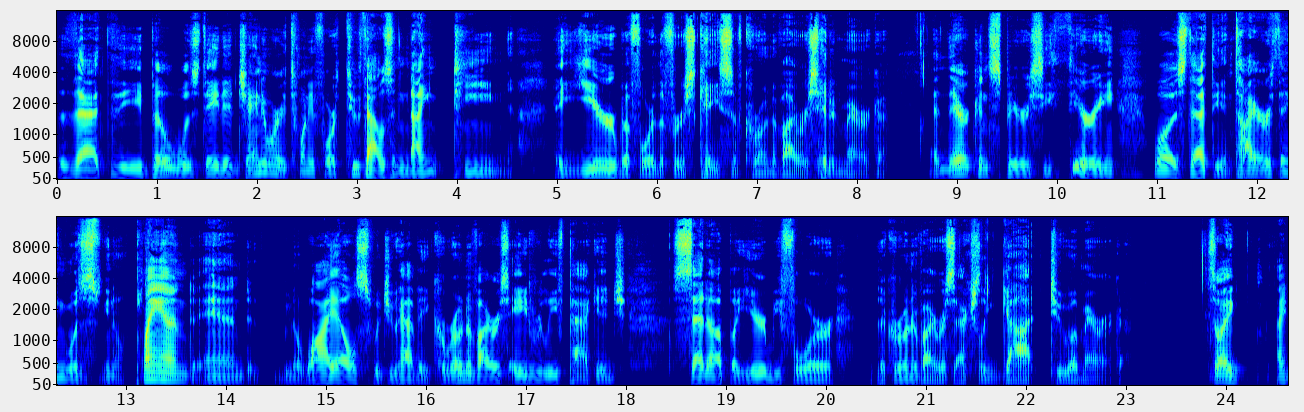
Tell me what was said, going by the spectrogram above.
that the bill was dated January 24th, 2019, a year before the first case of coronavirus hit America. And their conspiracy theory was that the entire thing was, you know, planned and you know, why else would you have a coronavirus aid relief package set up a year before the coronavirus actually got to America? So I I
